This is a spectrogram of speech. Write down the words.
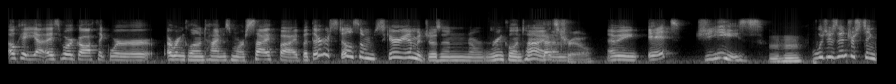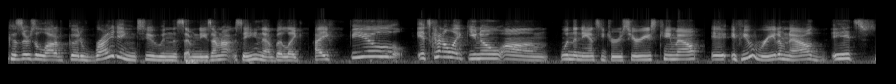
Okay, yeah, it's more gothic, where A Wrinkle in Time is more sci-fi, but there are still some scary images in A Wrinkle in Time. That's and- true. I mean, it. Jeez. Mm-hmm. Which is interesting because there's a lot of good writing too in the 70s. I'm not saying that, but like I feel it's kind of like you know um when the Nancy Drew series came out. If you read them now, it's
